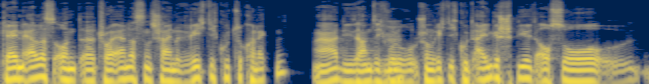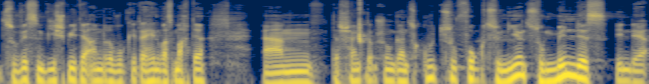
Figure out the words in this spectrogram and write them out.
Kane Ellis und äh, Troy Anderson, scheinen richtig gut zu connecten. Ja, die haben sich mhm. wohl schon richtig gut eingespielt, auch so zu wissen, wie spielt der andere, wo geht er hin, was macht er. Ähm, das scheint schon ganz gut zu funktionieren, zumindest in der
